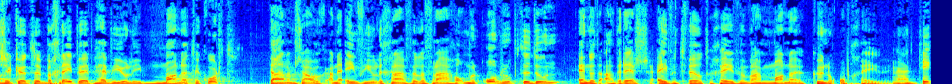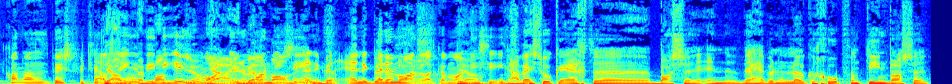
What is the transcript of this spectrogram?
Als ik het eh, begrepen heb, hebben jullie mannentekort. Daarom zou ik aan een van jullie graag willen vragen om een oproep te doen... en het adres eventueel te geven waar mannen kunnen opgeven. Nou, Dick kan dat het best vertellen. Ja, Die- een die, man, die is ja. een man. Ja, ik ben een man en ik ben, en ik ben En een mannelijke man Ja. die zingt. Ja, wij zoeken echt eh, bassen. En eh, wij hebben een leuke groep van tien bassen.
